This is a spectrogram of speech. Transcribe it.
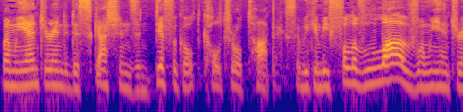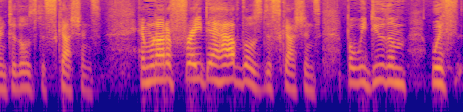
when we enter into discussions and difficult cultural topics. And we can be full of love when we enter into those discussions. And we're not afraid to have those discussions, but we do them with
